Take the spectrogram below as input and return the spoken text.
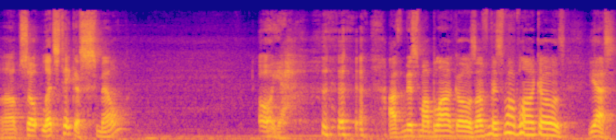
Um, so let's take a smell. Oh, yeah. I've missed my Blancos. I've missed my Blancos. Yes,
